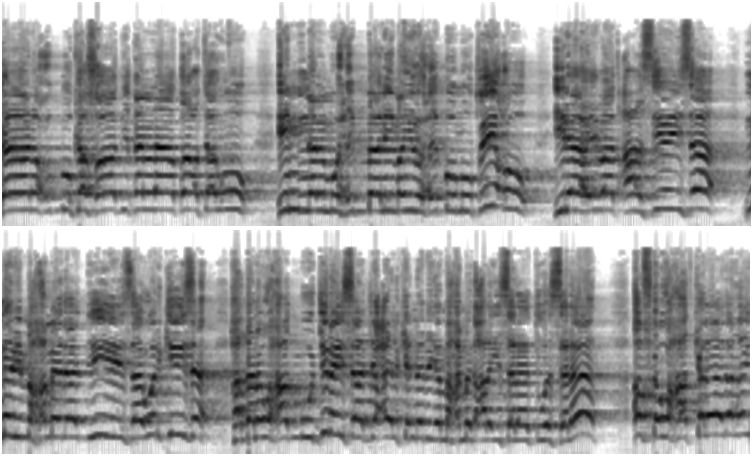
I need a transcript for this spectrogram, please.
kaana xubuka saadiqan laatactahu ina almuxiba liman yuxibu mutiicu ilaahay baad caasiyaysaa nebi maxamed aad diidaysaa warkiisa haddana waxaad muujinaysaa jacaylka nebiga maxamed calayhi salaatu wasalaam afka waxaad ka leedahay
